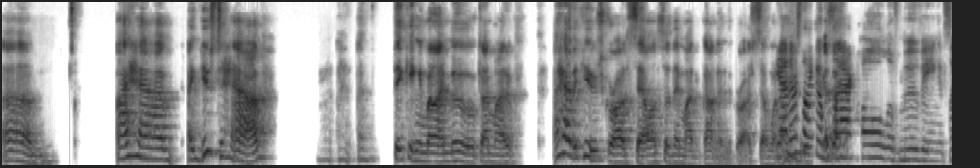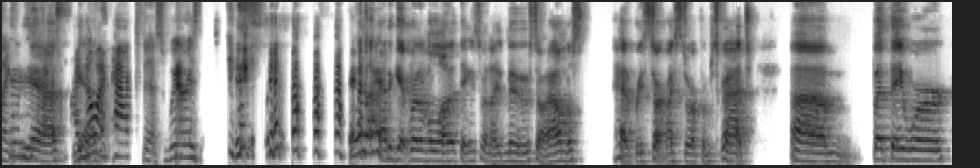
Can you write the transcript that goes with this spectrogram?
Um, I have, I used to have, I, I'm thinking when I moved, I might have, I had a huge garage sale, and so they might have gone in the garage sale. Yeah, I there's like a 'cause I- black hole of moving. It's like, Yes, I know I packed this. Where is it? and I had to get rid of a lot of things when I moved, so I almost had to restart my store from scratch. Um, but they were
